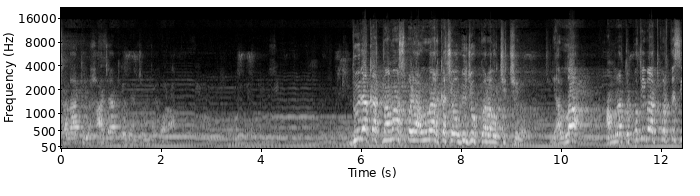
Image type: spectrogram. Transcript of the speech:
সালাতুল হাজাত ওদের জন্য পড়া। দুই রাকাত নামাজ পড়ে আল্লাহর কাছে অভিযোগ করা উচিত ছিল আল্লাহ, আমরা তো প্রতিবাদ করতেছি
